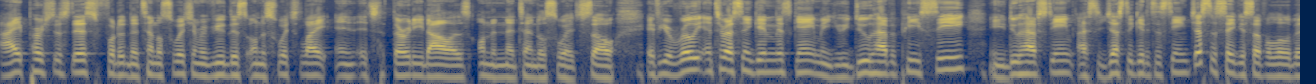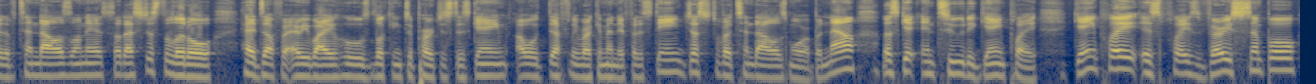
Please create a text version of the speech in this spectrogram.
I purchased this for the Nintendo Switch and reviewed this on the Switch Lite, and it's $30 on the Nintendo Switch. So if you're really interested in getting this game and you do have a PC and you do have Steam, suggest to get it to Steam just to save yourself a little bit of ten dollars on there. So that's just a little heads up for everybody who's looking to purchase this game. I will definitely recommend it for the Steam just for ten dollars more. But now let's get into the gameplay. Gameplay is placed very simple.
